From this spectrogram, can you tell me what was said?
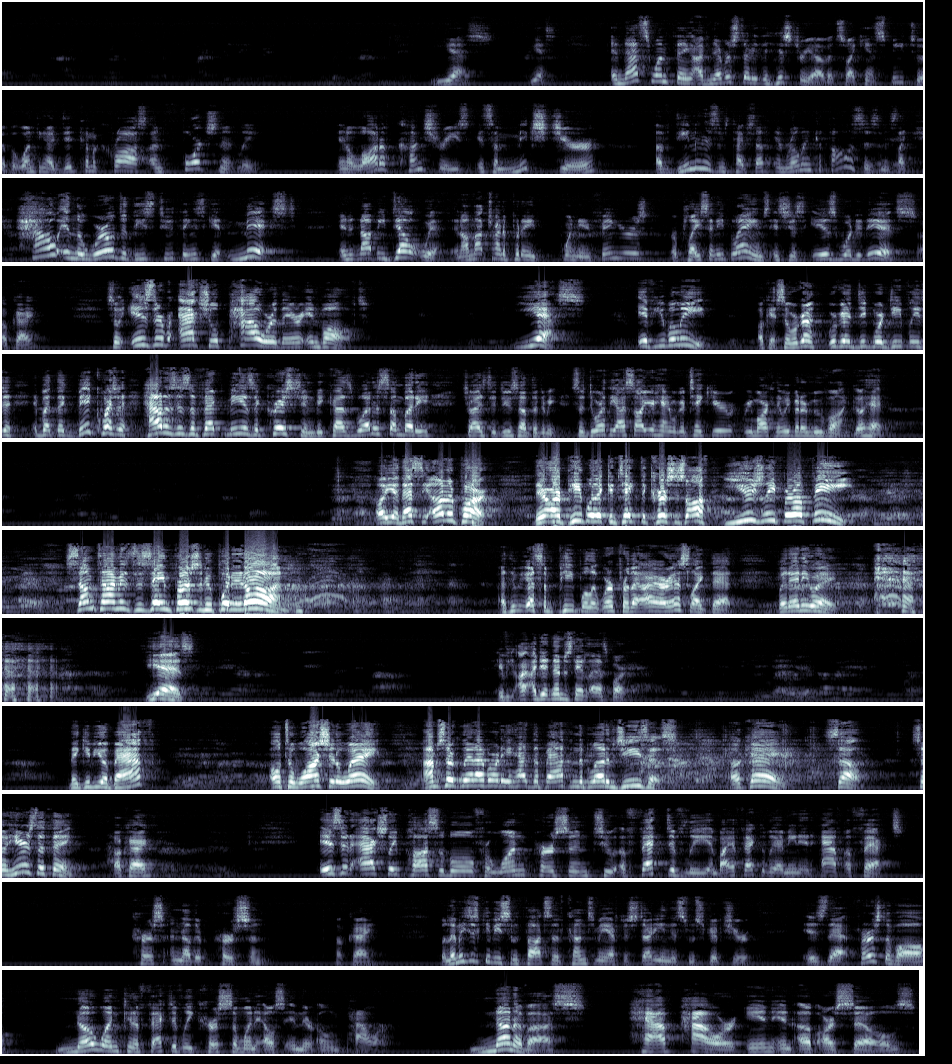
Yes. Yes. And that's one thing, I've never studied the history of it, so I can't speak to it, but one thing I did come across, unfortunately, in a lot of countries, it's a mixture of demonism type stuff and Roman Catholicism. It's like, how in the world did these two things get mixed and it not be dealt with? And I'm not trying to put any, point any fingers or place any blames. It just is what it is, okay? So is there actual power there involved? Yes if you believe. Okay, so we're gonna, we're gonna dig more deeply into, but the big question, how does this affect me as a Christian? Because what if somebody tries to do something to me? So Dorothy, I saw your hand, we're gonna take your remark, and then we better move on. Go ahead. Oh yeah, that's the other part. There are people that can take the curses off, usually for a fee. Sometimes it's the same person who put it on. I think we got some people that work for the IRS like that. But anyway. yes. If, I, I didn't understand the last part. They give you a bath? Oh, to wash it away. I'm so glad I've already had the bath in the blood of Jesus. Okay. So, so here's the thing. Okay. Is it actually possible for one person to effectively, and by effectively I mean it have effect, curse another person. Okay? But let me just give you some thoughts that have come to me after studying this from Scripture. Is that, first of all, no one can effectively curse someone else in their own power. None of us have power in and of ourselves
